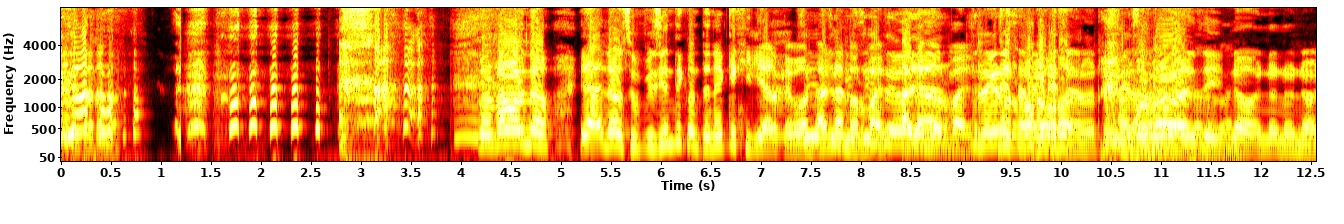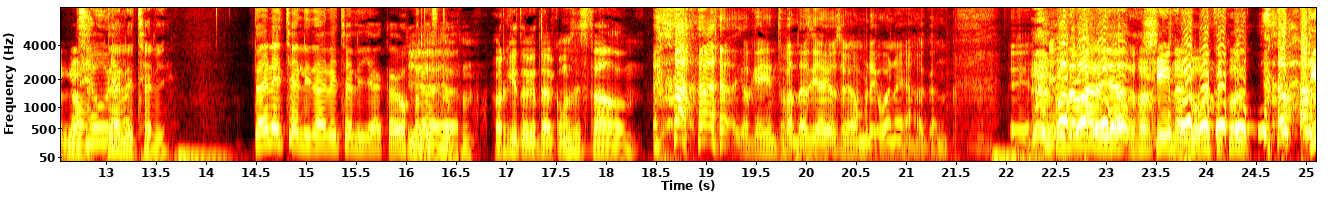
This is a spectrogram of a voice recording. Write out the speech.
Estoy tratando. Por favor, no. Ya, no, suficiente con tener que giliarte, bon. habla normal, habla normal. Regresa, por favor. regresa, regresa. Por favor, sí. No, no, no, no, no. ¿Seguro? Dale, Charlie. Dale, Charlie, dale, Charlie, ya acabemos con Ya, esto. Jorgito, ¿qué tal? ¿Cómo has estado? ok, en tu fantasía yo soy hombre. Bueno, ya, bacán. Eh, Puta madre, ya, Jorgina, ¿cómo estás? ¿Cómo- ¿Qué?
